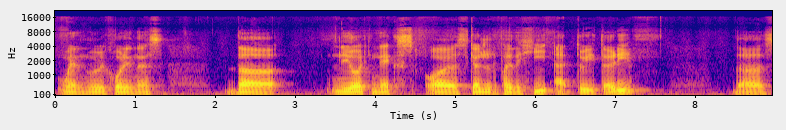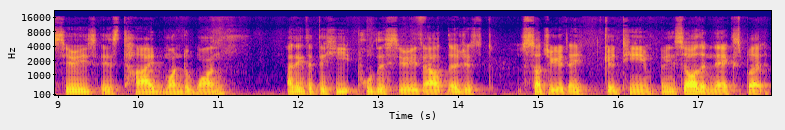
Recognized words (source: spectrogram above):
when we're recording this, the New York Knicks are scheduled to play the Heat at 3:30. The series is tied 1 to 1. I think that the Heat pull this series out. They're just such a good a good team. I mean, so are the Knicks, but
